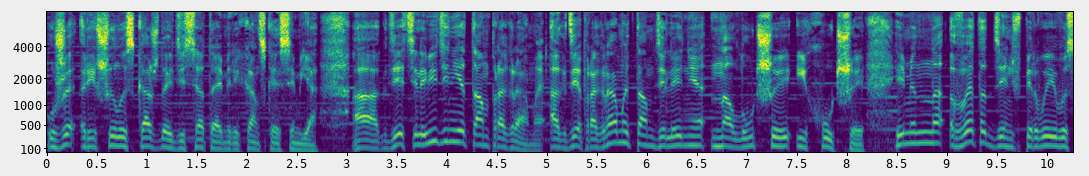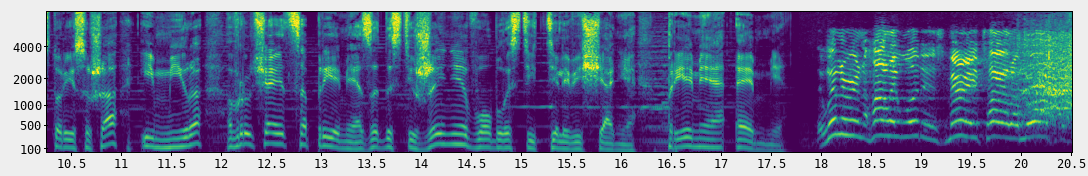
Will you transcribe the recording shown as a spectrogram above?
уже решилась каждая десятая американская семья. А где телевидение, там программы. А где программы, там деление на лучшие и худшие. Именно в этот день впервые в истории США и мира вручается премия за достижения в области телевещания. Премия Эмми. The winner in Hollywood is Mary Tyler Moore.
